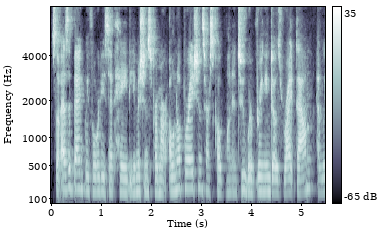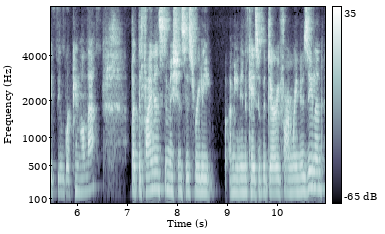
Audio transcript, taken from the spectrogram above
So as a bank, we've already said, hey, the emissions from our own operations are scope one and two. We're bringing those right down, and we've been working on that. But the financed emissions is really, I mean, in the case of a dairy farmer in New Zealand,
